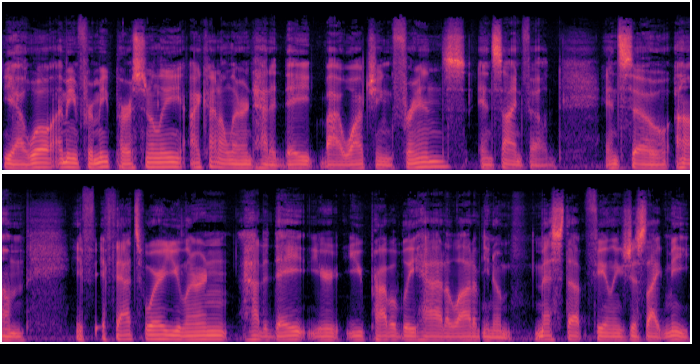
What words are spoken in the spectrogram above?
Yeah, well, I mean, for me personally, I kind of learned how to date by watching Friends and Seinfeld, and so um, if if that's where you learn how to date, you you probably had a lot of you know messed up feelings, just like me.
